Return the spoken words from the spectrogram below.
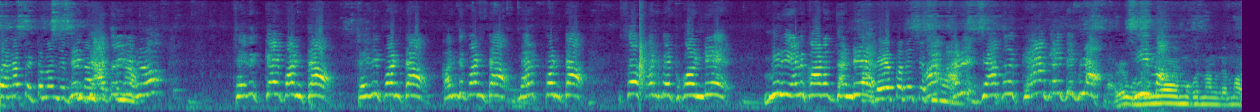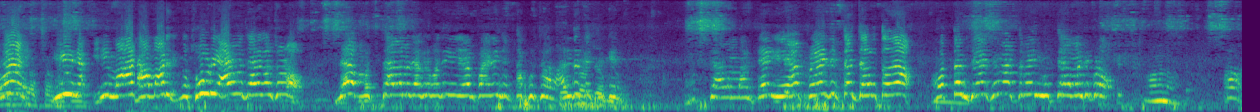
పోయినా పెట్టమని చెప్పి నేను జాతరలో చెనిక్కాయ పంట శని పంట కంది పంట మిరప పంట సార్ పంట పెట్టుకోండి. మీరు వెనకాడొద్దండి ఈ మాట చూడు ఏమో జరగదు చూడు. లే ముత్యాలమ్మ దగ్గర ఏం పైన చెప్తా కూర్చోవాలి. అందరికీ ముత్యాలమ్మ అంటే ఏ పేరు చెప్తే జరుగుతుందో? మొత్తం దేశం అర్థమైంది ముత్యాలమ్మ అంటే ఇప్పుడు. అవును. నువ్వు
